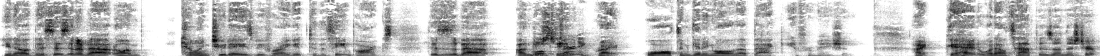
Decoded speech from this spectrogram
You know, this isn't about, oh, I'm killing two days before I get to the theme parks. This is about understanding, right, Walt and getting all of that back information. All right, go ahead. What else happens on this trip?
